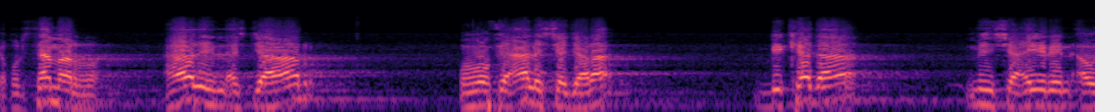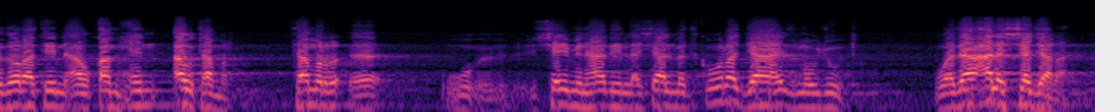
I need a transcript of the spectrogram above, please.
يقول ثمر هذه الأشجار وهو فعال الشجرة بكذا من شعير أو ذرة أو قمح أو تمر. تمر آه، شيء من هذه الأشياء المذكورة جاهز موجود وذا على الشجرة.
